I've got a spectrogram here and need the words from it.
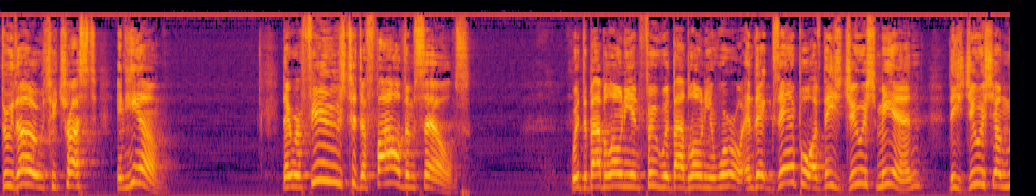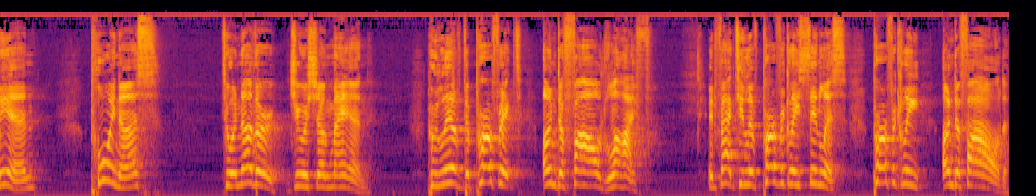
through those who trust in him. They refused to defile themselves with the Babylonian food, with Babylonian world. And the example of these Jewish men, these Jewish young men, point us to another Jewish young man who lived the perfect, undefiled life. In fact, he lived perfectly sinless, perfectly undefiled,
